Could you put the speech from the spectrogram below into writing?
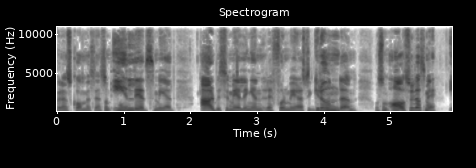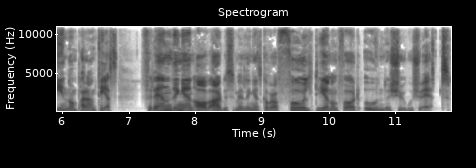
januariöverenskommelsen som inleds med Arbetsförmedlingen reformeras i grunden och som avslutas med inom parentes Förändringen av Arbetsförmedlingen ska vara fullt genomförd under 2021.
